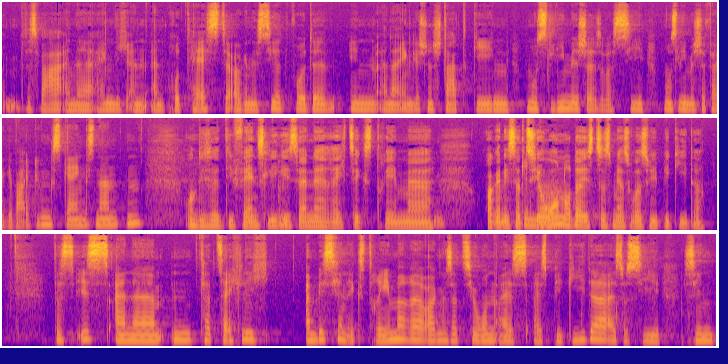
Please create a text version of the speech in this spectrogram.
das war eine, eigentlich ein, ein, Protest, der organisiert wurde in einer englischen Stadt gegen muslimische, also was sie muslimische Vergewaltigungsgangs nannten. Und diese Defense League ist eine rechtsextreme Organisation genau. oder ist das mehr sowas wie Pegida? Das ist eine tatsächlich ein bisschen extremere Organisation als, als Pegida. Also sie sind,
